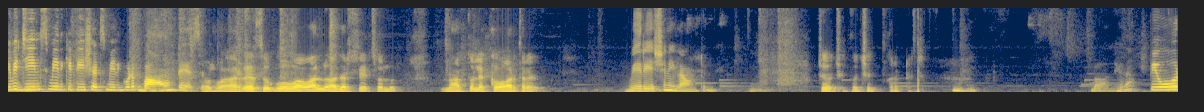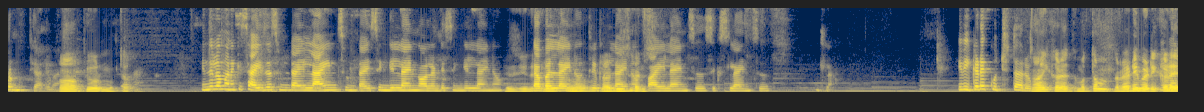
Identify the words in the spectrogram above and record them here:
ఇవి జీన్స్ మీదకి టీ షర్ట్స్ మీదకి కూడా బాగుంటాయి అసలు. ఫారినర్స్ గోవా వాళ్ళు అదర్ స్టేట్స్ వాళ్ళు నార్త్ వాళ్ళు ఎక్కువ వాడతారు అది. వేరియేషన్ ఇలా ఉంటుంది. వచ్చింది వచ్చింది కరెక్ట్ వచ్చింది బాగుంది కదా? ప్యూర్ ముత్యాలు. ప్యూర్ ముత్యాలు. ఇందులో మనకి సైజెస్ ఉంటాయి లైన్స్ ఉంటాయి. సింగిల్ లైన్ కావాలంటే సింగిల్ లైన్ డబల్ లైన్ ఇట్లా line. Five lines six lines ఇట్లా. ఇవి ఇక్కడే కుచ్చుతారు ఇక్కడే. మొత్తం రెడీమేడ్ ఇక్కడే.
